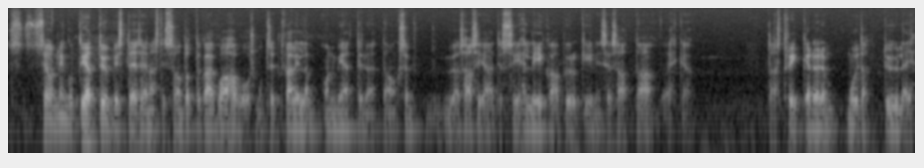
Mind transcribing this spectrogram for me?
se on niin tiettyyn pisteeseen asti se on totta kai vahvuus, mutta sitten välillä on miettinyt, että onko se myös asia, että jos siihen liikaa pyrkii, niin se saattaa ehkä taas triggeröidä muita tyylejä.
